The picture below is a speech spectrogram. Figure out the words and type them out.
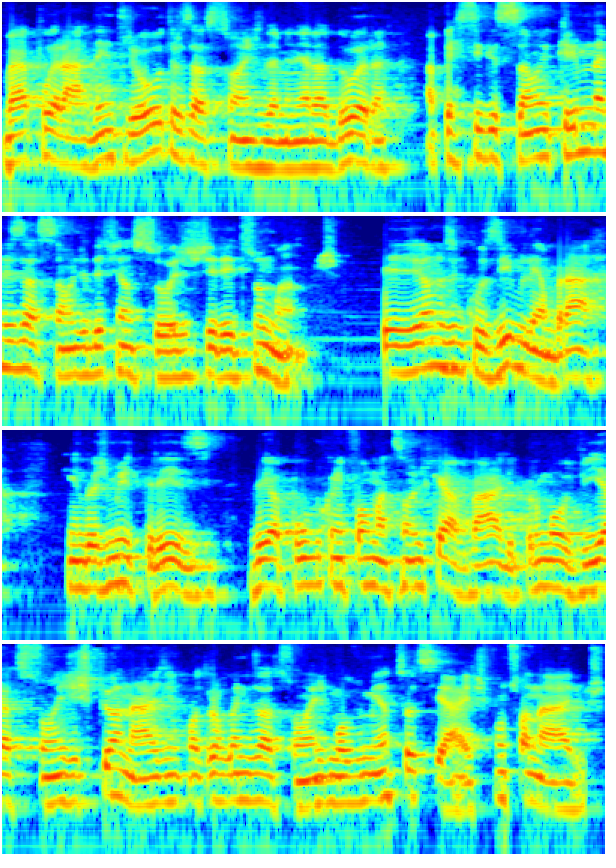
vai apurar, dentre outras ações da mineradora, a perseguição e criminalização de defensores de direitos humanos. Devemos, inclusive, lembrar que em 2013 veio a público a informação de que a Vale promovia ações de espionagem contra organizações, movimentos sociais, funcionários,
